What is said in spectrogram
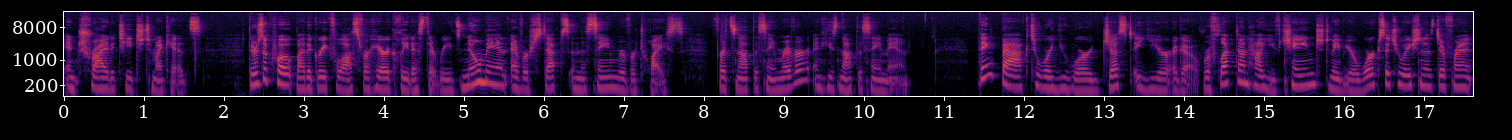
and try to teach to my kids. There's a quote by the Greek philosopher Heraclitus that reads No man ever steps in the same river twice, for it's not the same river and he's not the same man. Think back to where you were just a year ago. Reflect on how you've changed. Maybe your work situation is different.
